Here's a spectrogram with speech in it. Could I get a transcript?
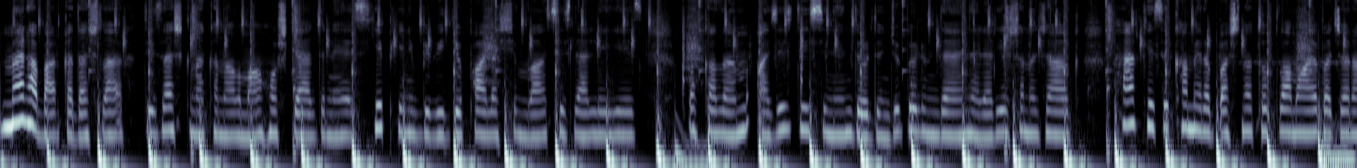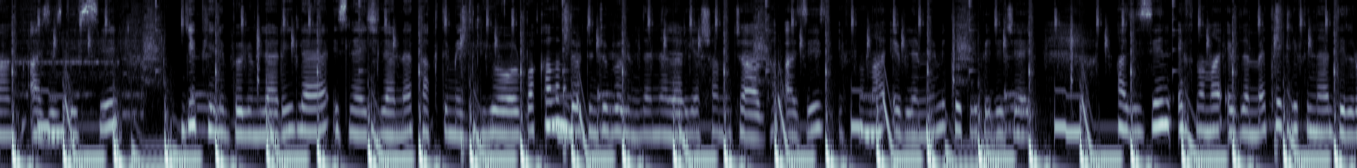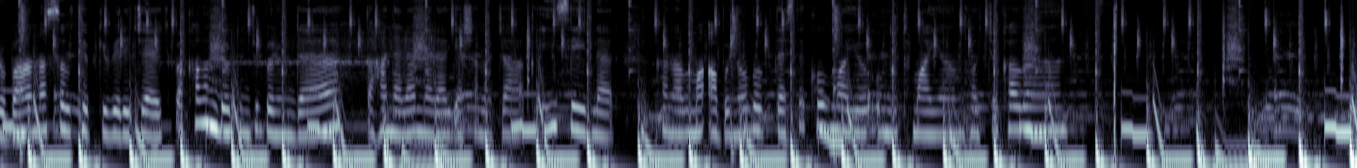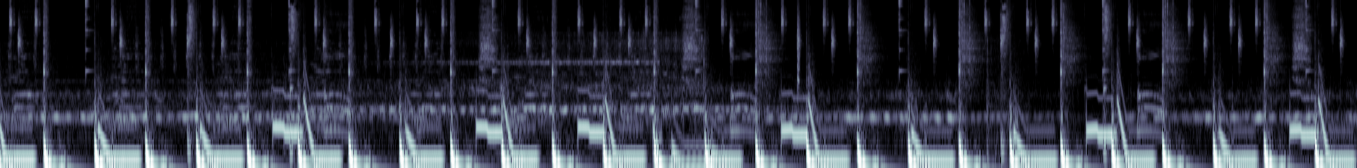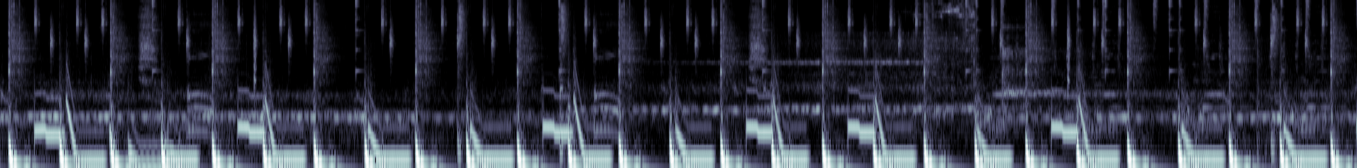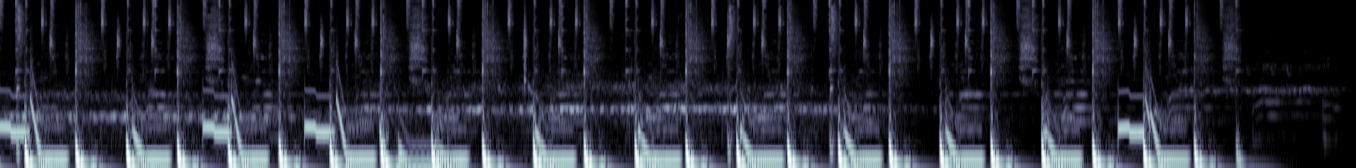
Merhaba arkadaşlar, Dizi Aşkına kanalıma hoş geldiniz. Yepyeni bir video paylaşımla sizlerleyiz. Bakalım Aziz dizisinin dördüncü bölümde neler yaşanacak? Herkesi kamera başına toplamaya bacaran Aziz dizisi yepyeni bölümleriyle izleyicilerine takdim ediliyor. Bakalım dördüncü bölümde neler yaşanacak? Aziz Efnan'a evlenme mi teklif edecek? Aziz'in Efnan'a evlenme teklifine Dilruba nasıl tepki verecek? Bakalım dördüncü bölümde daha neler neler yaşanacak. İyi seyirler. Kanalıma abone olup destek olmayı unutmayın. Hoşçakalın.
